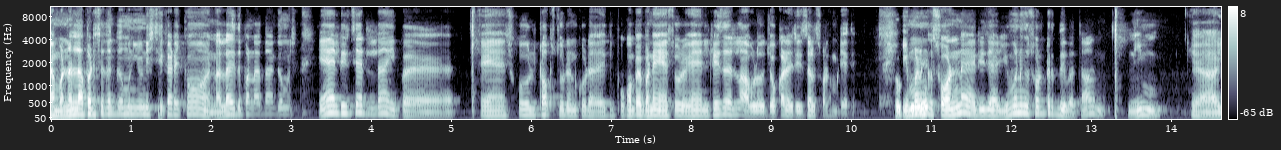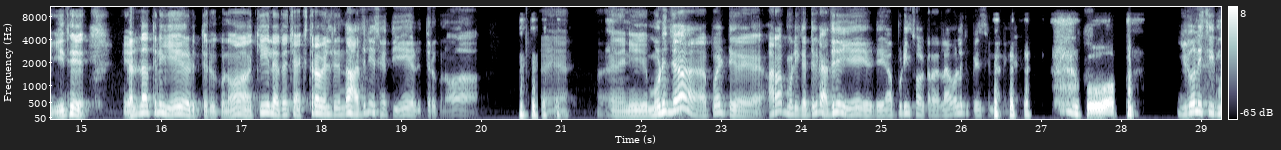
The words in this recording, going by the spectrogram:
நம்ம நல்லா படிச்சதான் கவர்மெண்ட் யூனிவர்சிட்டி கிடைக்கும். நல்லா இது பண்ணாதான் கவர்மெண்ட் என் ரிசல்ட்லாம் இப்ப என் ஸ்கூல் டாப் ஸ்டூடெண்ட் கூட இது கம்பேர் பண்ண என் ஸ்டூ என் ரிசல்ட்லாம் அவ்வளவு ஜோக்கான ரிசல்ட் சொல்ல முடியாது. இவனுங்க சொன்ன ரிசல்ட் இவனுங்க சொல்றது பார்த்தா நீ இது எல்லாத்துலயும் ஏ எடுத்திருக்கணும். கீழே ஏதாச்சும் எக்ஸ்ட்ரா எழுதிருந்தா அதுலயும் சேர்த்து ஏ எடுத்திருக்கணும். நீ முடிஞ்சா போயிட்டு அரபு மொழி கத்துக்கிட்டு அதுலயே ஏ எடு அப்படின்னு சொல்ற லெவலுக்கு பேசினானுங்க ஓ யூனிவர்சிட்டி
